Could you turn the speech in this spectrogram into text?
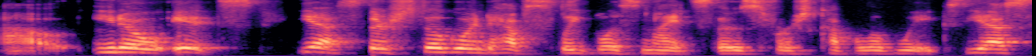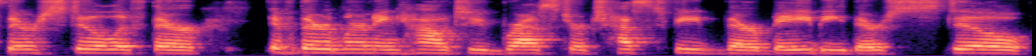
Uh, you know, it's yes, they're still going to have sleepless nights those first couple of weeks. Yes, they're still if they're if they're learning how to breast or chest feed their baby, there's still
